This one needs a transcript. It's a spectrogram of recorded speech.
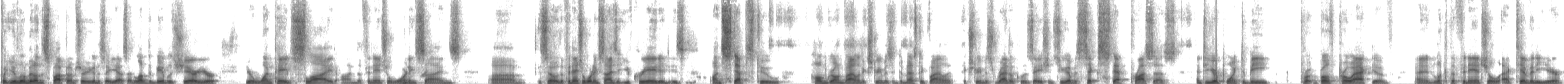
put you a little bit on the spot, but I'm sure you're going to say yes. I'd love to be able to share your your one page slide on the financial warning signs. Um, so the financial warning signs that you've created is on steps to homegrown violent extremists and domestic violent extremist radicalization. So you have a six step process. And to your point, to be pro- both proactive and look at the financial activity here.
